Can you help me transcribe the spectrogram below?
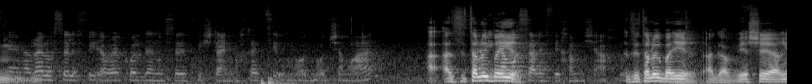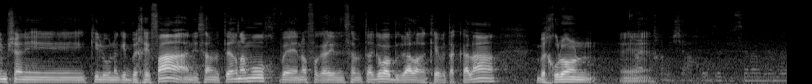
כן, הראל עושה לפי, הראל קולדן עושה לפי שתיים וחצי, הוא מאוד מאוד שמרן. אז זה תלוי בעיר. אני גם עושה לפי חמישה אחוז. זה תלוי בעיר, אגב, יש ערים שאני, כאילו נגיד בחיפה, אני שם יותר נמוך, בנוף הגליל אני שם יותר גבוה בגלל הרכבת הקלה, בחולון, אה, חמישה אחוז זה בסדר גמור.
